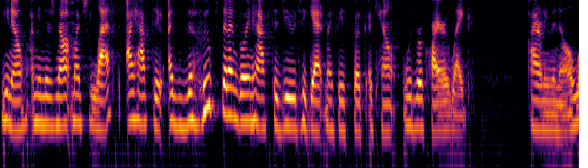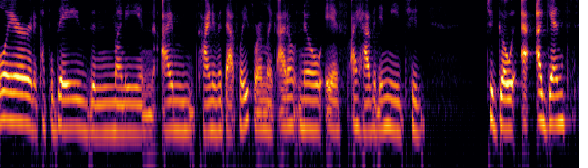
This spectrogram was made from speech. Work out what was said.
you know, I mean, there's not much left. I have to, I, the hoops that I'm going to have to do to get my Facebook account would require, like, I don't even know, a lawyer and a couple days and money. And I'm kind of at that place where I'm like, I don't know if I have it in me to, to go against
